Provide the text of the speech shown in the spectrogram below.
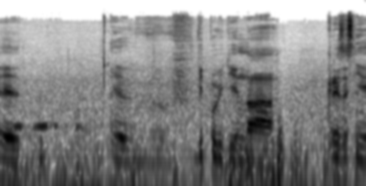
е, е, в відповіді на кризисні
